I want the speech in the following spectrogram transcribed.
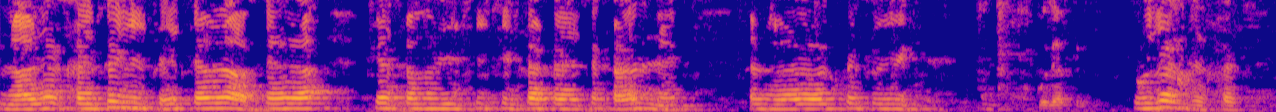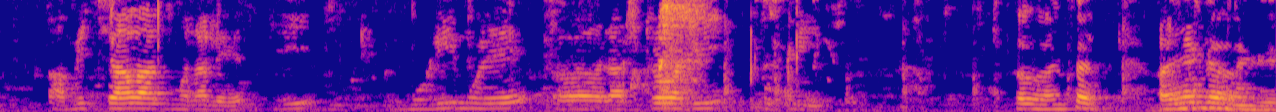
नाणं खर्च येते त्यामुळे आपल्याला त्या संबंधीची चिंता करायचं कारण नाही. आणि मला वाटतं तुम्ही उद्या उद्या देतात अमित शहा आज म्हणाले की मुलीमुळे राष्ट्रवादी फुटली तो म्हणतात अनेकदा म्हणजे.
